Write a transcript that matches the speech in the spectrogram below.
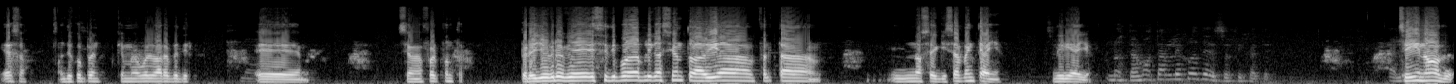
eso. Disculpen que me vuelva a repetir. Eh, se me fue el punto. Pero yo creo que ese tipo de aplicación todavía falta, no sé, quizás 20 años, diría yo. no estamos tan lejos de eso, fíjate. Sí, no,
